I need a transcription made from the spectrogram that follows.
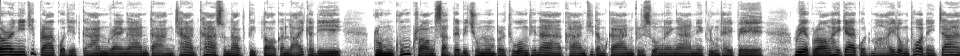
กรณีที่ปรากฏเหตุการณ์แรงงานต่างชาติฆ่าสุนัขติดต่อกันหลายคดี กลุ่มคุ้มครองสัตว์ได้ไปชุมนุมประท้วงที่หน้าอาคารที่ทำการกระทรวงแรงงานในกรุงไทเป เรียกร้องให้แก้กฎหมายลงโทษในจ้าง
